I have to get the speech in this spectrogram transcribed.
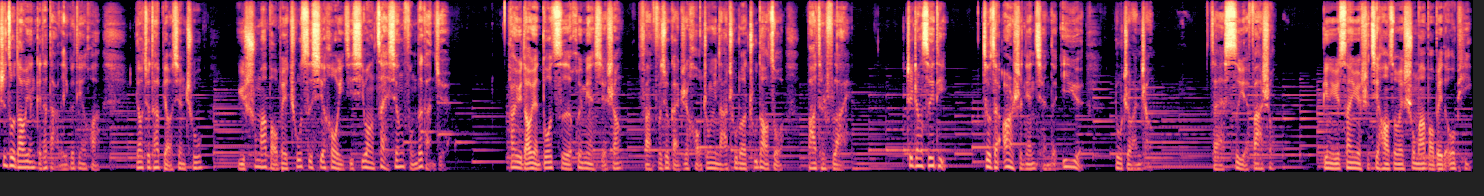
制作导演给他打了一个电话，要求他表现出与数码宝贝初次邂逅以及希望再相逢的感觉。他与导演多次会面协商，反复修改之后，终于拿出了出道作《Butterfly》。这张 CD 就在二十年前的一月录制完成，在四月发售，并于三月十七号作为数码宝贝的 OP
